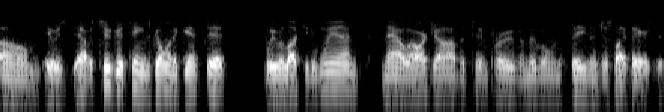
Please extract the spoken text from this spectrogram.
um, it was it was two good teams going against it. We were lucky to win. Now our job is to improve and move on with the season, just like theirs is.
